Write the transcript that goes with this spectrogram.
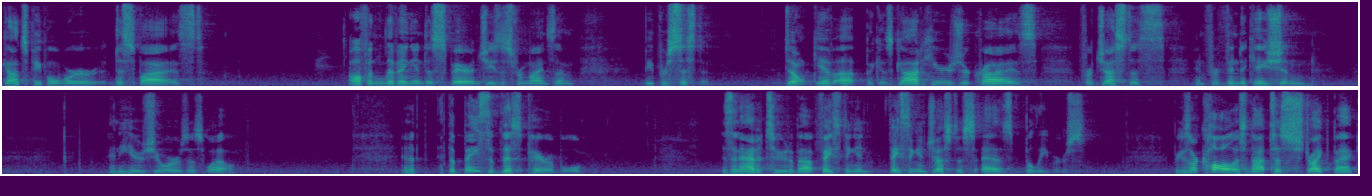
God's people were despised, often living in despair, and Jesus reminds them be persistent. Don't give up because God hears your cries for justice and for vindication, and He hears yours as well. And at, the base of this parable, is an attitude about facing, in, facing injustice as believers. Because our call is not to strike back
